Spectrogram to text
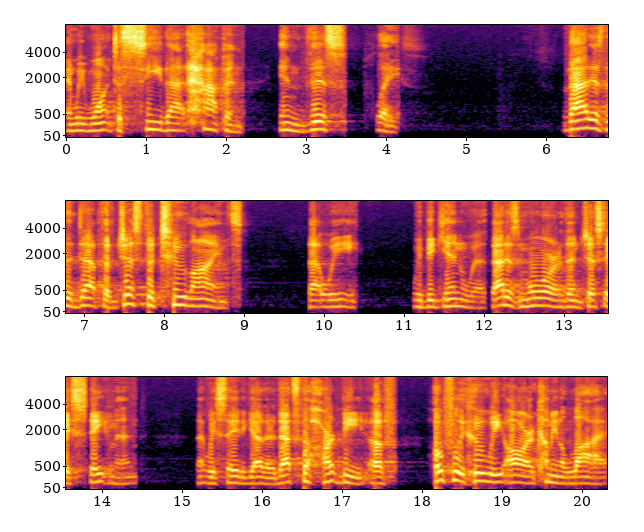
And we want to see that happen in this place. That is the depth of just the two lines that we, we begin with. That is more than just a statement that we say together. That's the heartbeat of hopefully who we are coming alive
